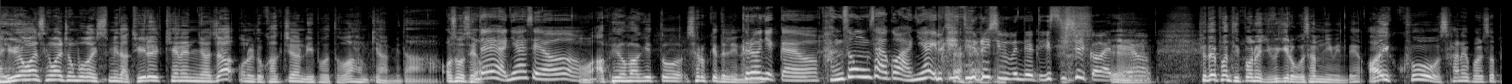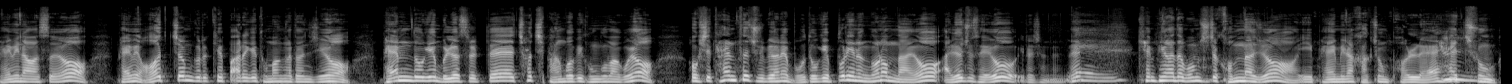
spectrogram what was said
네, 유용한 생활 정보가 있습니다. 뒤를 캐는 여자 오늘도 곽지연 리포터와 함께합니다. 어서 오세요. 네, 안녕하세요. 어, 앞에 음악이 또 새롭게 들리네요. 그러니까요. 방송 사고 아니야? 이렇게 들으신 분들도 있으실 것 같아요. 예. 휴대폰 뒷번호 6153님인데요. 아이쿠 산에 벌써 뱀이 나왔어요. 뱀이 어쩜 그렇게 빠르게 도망가던지요. 뱀 독에 물렸을 때 처치 방법이 궁금하고요. 혹시 텐트 주변에 모독에 뿌리는 건 없나요? 알려주세요. 이러셨는데 네. 캠핑하다 보면 진짜 겁나죠. 이 뱀이나 각종 벌레, 음. 해충.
